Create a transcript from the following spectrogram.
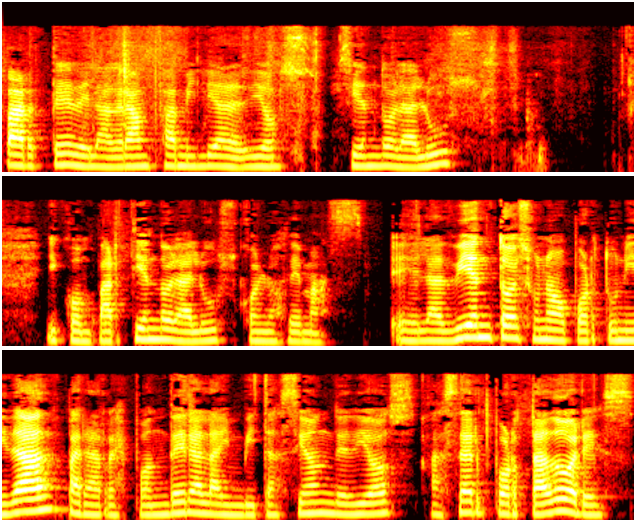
parte de la gran familia de Dios, siendo la luz y compartiendo la luz con los demás. El adviento es una oportunidad para responder a la invitación de Dios a ser portadores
